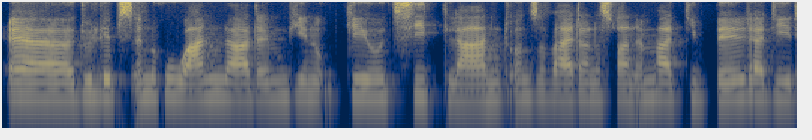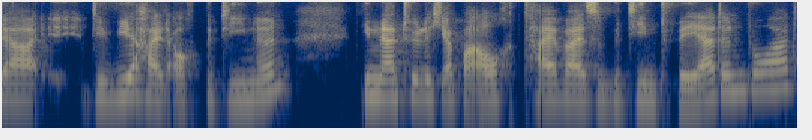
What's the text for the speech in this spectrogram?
äh, du lebst in Ruanda, dem Geozidland und so weiter. Und es waren immer die Bilder, die da, die wir halt auch bedienen, die natürlich aber auch teilweise bedient werden dort.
